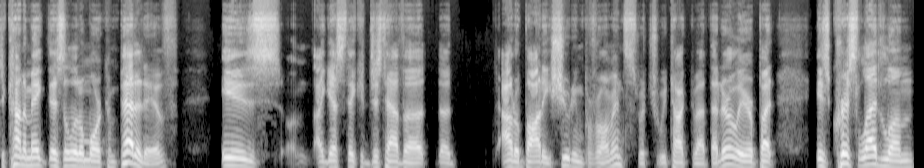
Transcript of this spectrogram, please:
to kind of make this a little more competitive is i guess they could just have a, a out of body shooting performance which we talked about that earlier but is chris ledlum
